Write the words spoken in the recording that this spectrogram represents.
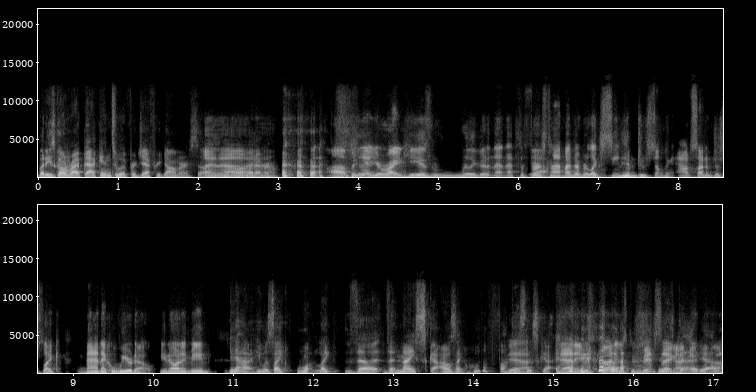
but he's going right back into it for Jeffrey Dahmer. So I know, well, I whatever. Uh, but yeah, you're right. He is really good in that. And that's the first Yeah. time I've ever like seen him do something outside of just like manic weirdo. You know what I mean? Yeah, he was like what, like the the nice guy. I was like, who the fuck is this guy? Yeah, he was good. He was He convincing. was good, mean, yeah.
